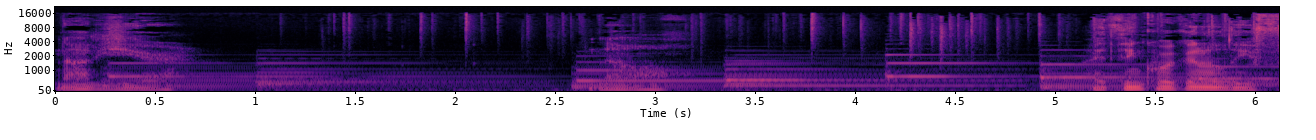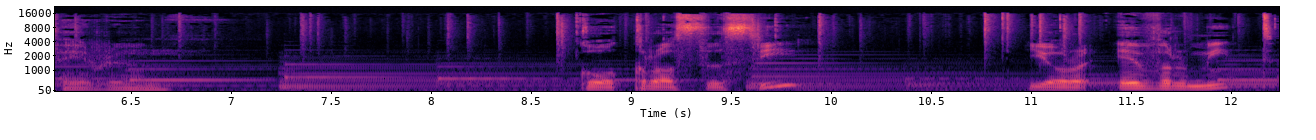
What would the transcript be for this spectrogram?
Not here. No. I think we're gonna leave Faerun. Go across the sea? You'll Evermeet?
